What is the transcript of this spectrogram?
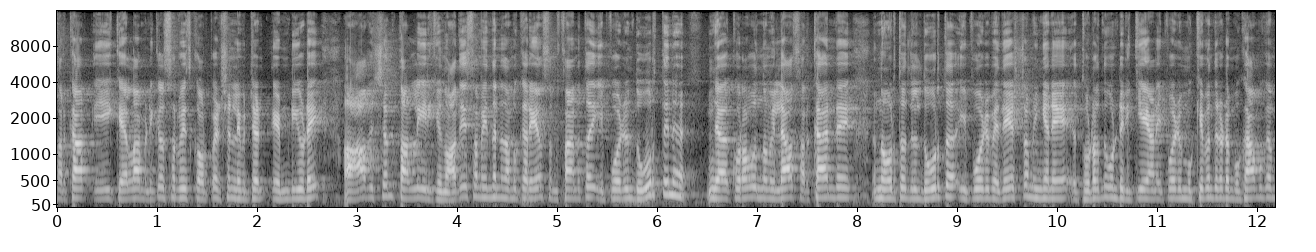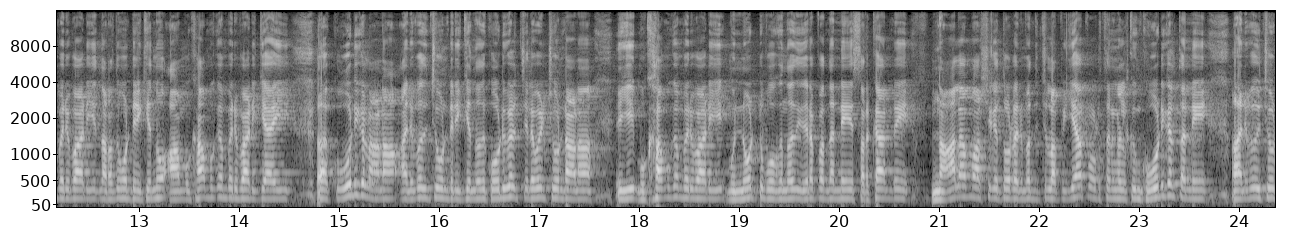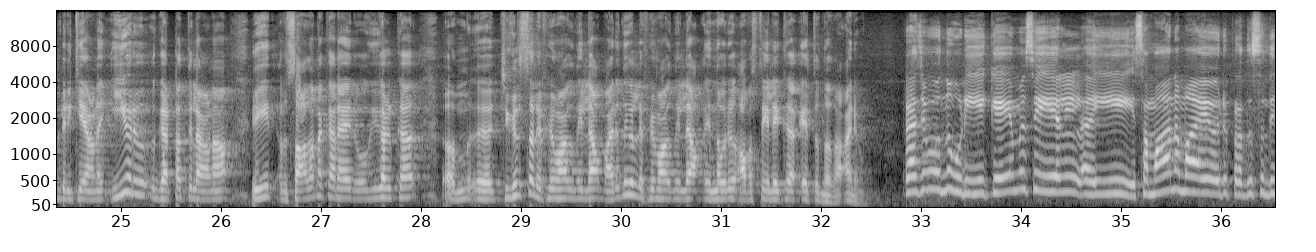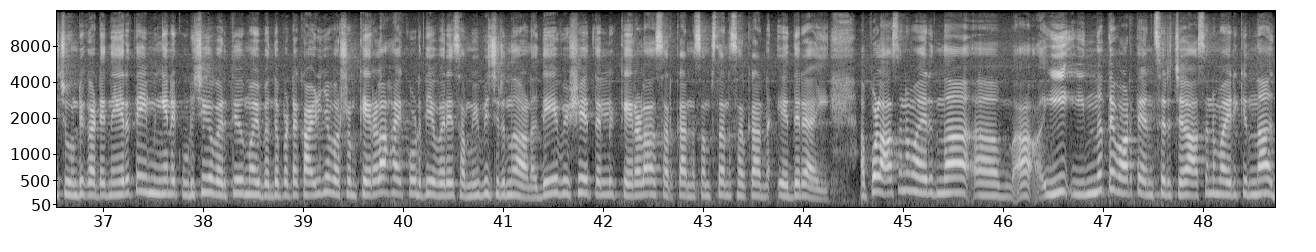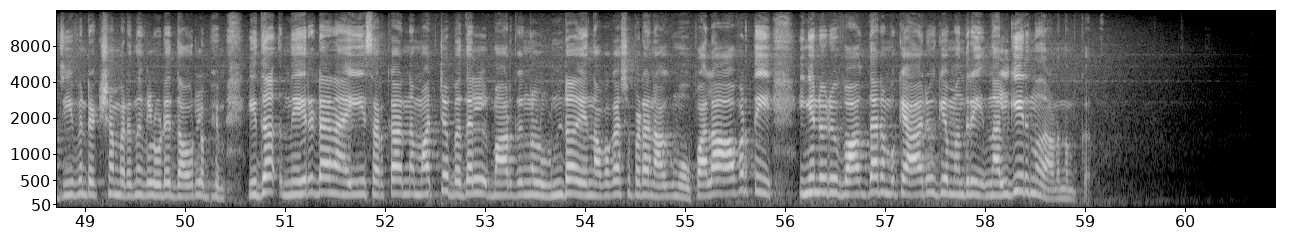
സർക്കാർ ഈ Kerala medical service corporation limited M ഡിയുടെ ആവശ്യം തള്ളിയിരിക്കുന്നു. അതേസമയം തന്നെ നമുക്കറിയാം സംസ്ഥാനത്ത് ഇപ്പോഴും ദൂർത്തിന് കുറവൊന്നുമില്ല. സർക്കാരിന്റെ നേതൃത്വത്തിൽ ദൂർത്ത് ഇപ്പോഴും യഥേഷ്ടം ഇങ്ങനെ തുടർന്നുകൊണ്ടിരിക്കുകയാണ്. ഇപ്പോഴും മുഖ്യമന്ത്രിയുടെ മുഖാമുഖം പരിപാടി നടന്നുകൊണ്ടിരിക്കുന്നു. ആ മുഖാമുഖം പരിപാടിക്കായി കോടികളാണ് അനുവദിച്ചുകൊണ്ടിരിക്കുന്നത്. കോടികൾ ചിലവഴിച്ചുകൊണ്ടാണ് ഈ മുഖാമുഖം പരിപാടി മുന്നോട്ട് പോകുന്നത്. ഇതിനൊപ്പം തന്നെ സർക്കാരിന്റെ നാലാം വാർഷികത്തോടനുബന്ധിച്ചുള്ള പി ആർ പ്രവർത്തനങ്ങൾക്കും കോടികൾ തന്നെ അനുവദിച്ചുകൊണ്ടിരിക്കുകയാണ്. ഈ ഒരു ഘട്ടത്തിലാണ് ഈ സാധാരണക്കാരായ രോഗികൾക്ക് ചികിത്സ ലഭ്യമാകുന്നില്ല മരുന്നുകൾ ലഭ്യമാകുന്നില്ല എന്ന ഒരു അവസ്ഥയിലേക്ക് എത്തുന്നത്. അനു? രാജീവ് ഒന്നുകൂടി ഈ കെ എം എസ് സിയിൽ ഈ സമാനമായ ഒരു പ്രതിസന്ധി ചൂണ്ടിക്കാട്ടി നേരത്തെയും ഇങ്ങനെ കുടിശ്ശിക വരുത്തിയതുമായി ബന്ധപ്പെട്ട് കഴിഞ്ഞ വർഷം കേരള ഹൈക്കോടതിയെ വരെ സമീപിച്ചിരുന്നതാണ്. ഇതേ വിഷയത്തിൽ കേരള സർക്കാരിന് സംസ്ഥാന സർക്കാരിന് എതിരായി. അപ്പോൾ ആസനമായിരുന്ന ഈ ഇന്നത്തെ വാർത്ത അനുസരിച്ച് ആസനമായിരിക്കുന്ന ജീവൻ രക്ഷാ മരുന്നുകളുടെ ദൗർലഭ്യം ഇത് നേരിടാനായി സർക്കാരിന് മറ്റ് ബദൽ മാർഗങ്ങൾ ഉണ്ട് എന്ന് അവകാശപ്പെടാനാകുമോ? പല ആവർത്തി ഇങ്ങനൊരു വാഗ്ദാനമൊക്കെ ആരോഗ്യമന്ത്രി നൽകിയിരുന്നതാണ് നമുക്ക്.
